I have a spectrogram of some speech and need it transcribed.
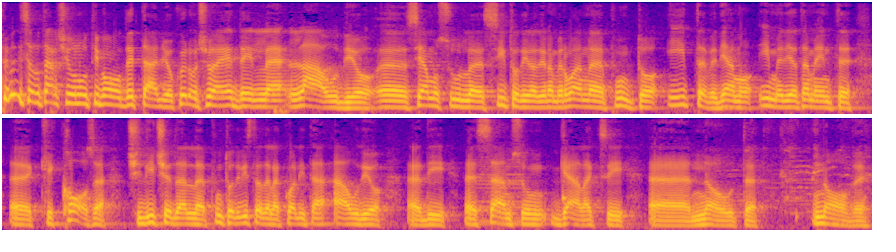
Prima di salutarci un ultimo dettaglio, quello cioè dell'audio. Eh, siamo sul sito di radionumber1.it, vediamo immediatamente eh, che cosa ci dice dal punto di vista della qualità audio eh, di eh, Samsung Galaxy eh, Note 9.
